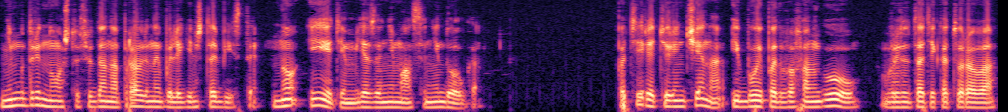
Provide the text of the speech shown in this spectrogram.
Не мудрено, что сюда направлены были генштабисты, но и этим я занимался недолго. Потеря Тюринчена и бой под Вафангоу, в результате которого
